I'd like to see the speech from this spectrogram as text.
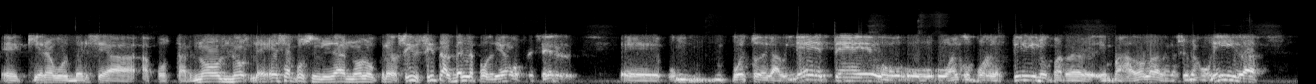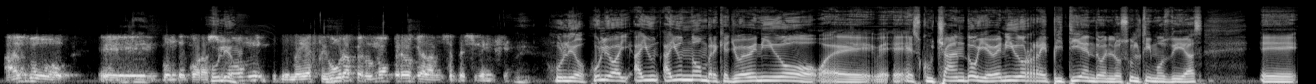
eh, quiera volverse a, apostar. No, no, esa posibilidad no lo creo. Sí, sí, tal vez le podrían ofrecer eh, un, puesto de gabinete o- o algo por el estilo para embajador de las Naciones Unidas, algo eh, con decoración y de media figura, pero no creo que a la vicepresidencia. Julio. Julio, hay, hay, un, hay un nombre que yo he venido eh, escuchando y he venido repitiendo en los últimos días. Eh,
